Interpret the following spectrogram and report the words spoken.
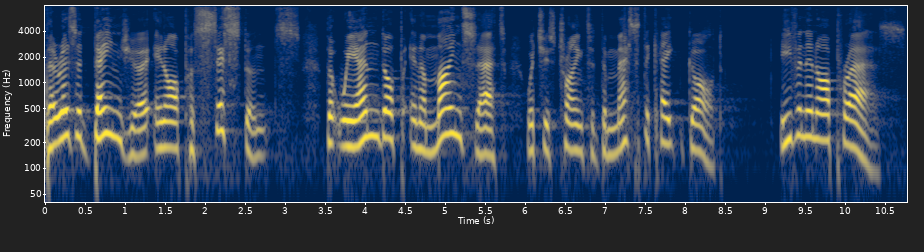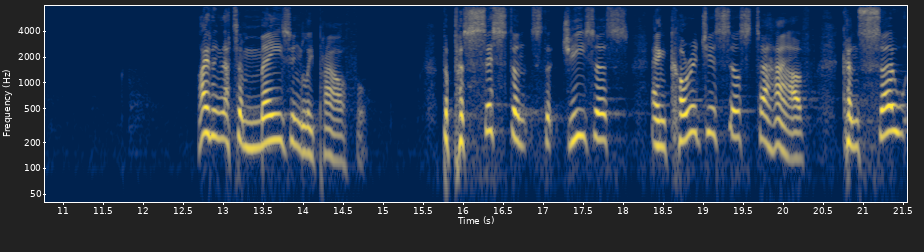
there is a danger in our persistence that we end up in a mindset which is trying to domesticate God, even in our prayers. I think that's amazingly powerful. The persistence that Jesus encourages us to have can so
